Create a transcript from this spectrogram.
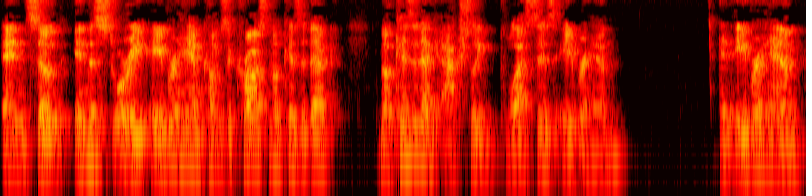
And so in the story, Abraham comes across Melchizedek. Melchizedek actually blesses Abraham. And Abraham,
